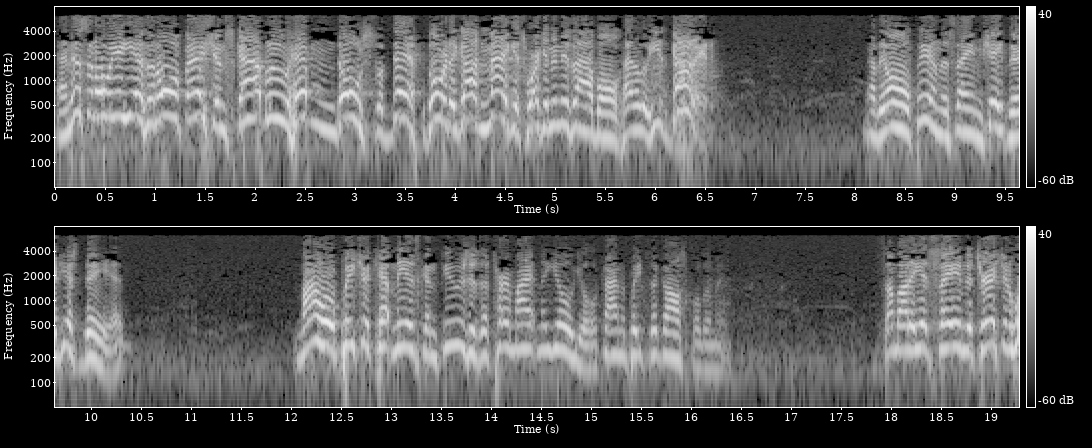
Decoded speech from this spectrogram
And this one over here, he has an old-fashioned sky blue heaven dose of death. Glory to God, maggots working in his eyeballs. Hallelujah. He's got it. Now they all fit in the same shape. They're just dead. My old preacher kept me as confused as a termite in a yo-yo trying to preach the gospel to me. Somebody gets saved in the church and whoo,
